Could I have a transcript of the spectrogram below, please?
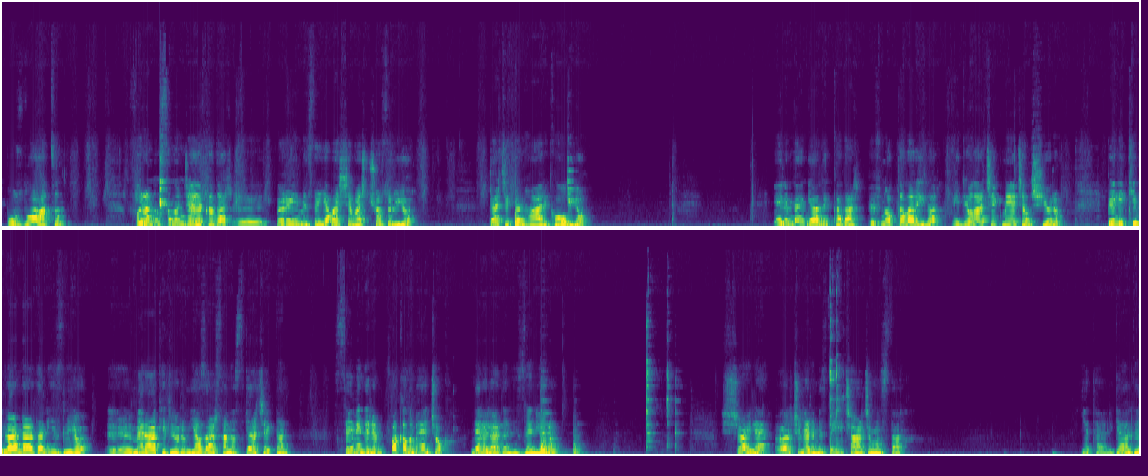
Buzluğa atın. Fırın ısınıncaya kadar e, böreğimiz de yavaş yavaş çözülüyor. Gerçekten harika oluyor. Elimden geldik kadar püf noktalarıyla videolar çekmeye çalışıyorum. Beni kimler nereden izliyor e, merak ediyorum. Yazarsanız gerçekten sevinirim. Bakalım en çok nerelerden izleniyorum. Şöyle ölçülerimizde iç harcımızda yeterli geldi.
